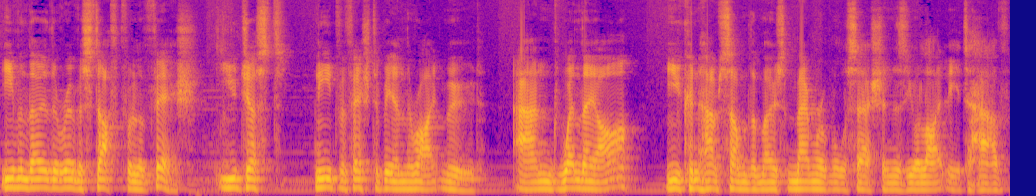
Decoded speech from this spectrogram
even though the river's stuffed full of fish you just need the fish to be in the right mood. And when they are, you can have some of the most memorable sessions you're likely to have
